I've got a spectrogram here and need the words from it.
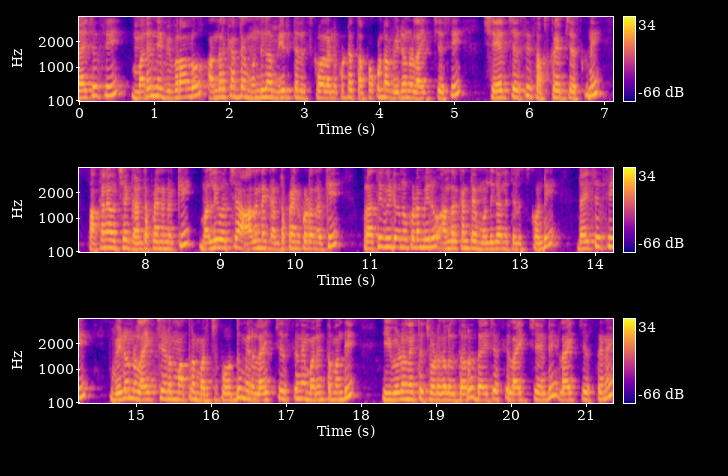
దయచేసి మరిన్ని వివరాలు అందరికంటే ముందుగా మీరు తెలుసుకోవాలనుకుంటే తప్పకుండా వీడియోను లైక్ చేసి షేర్ చేసి సబ్స్క్రైబ్ చేసుకుని పక్కనే వచ్చే గంట పైన నొక్కి మళ్ళీ వచ్చే ఆలనే గంట పైన కూడా నొక్కి ప్రతి వీడియోను కూడా మీరు అందరికంటే ముందుగానే తెలుసుకోండి. దయచేసి వీడియోను లైక్ చేయడం మాత్రం మర్చిపోవద్దు. మీరు లైక్ చేస్తేనే మరింతమంది ఈ వీడియోని అయితే చూడగలుగుతారు. దయచేసి లైక్ చేయండి. లైక్ చేస్తేనే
